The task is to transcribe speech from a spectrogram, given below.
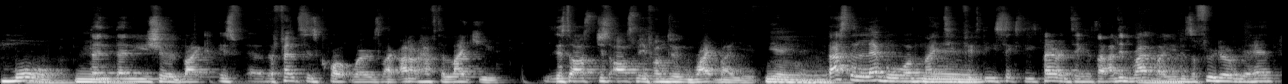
more than, than you should. Like it's uh, the fences quote where it's like, I don't have to like you. Just ask, just ask me if I'm doing right by you. Yeah, yeah, yeah. That's the level of 1950s, 60s parenting. It's like I did right by you. There's a food over your head.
